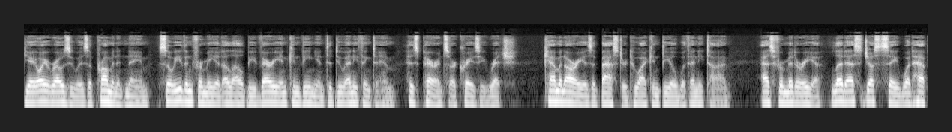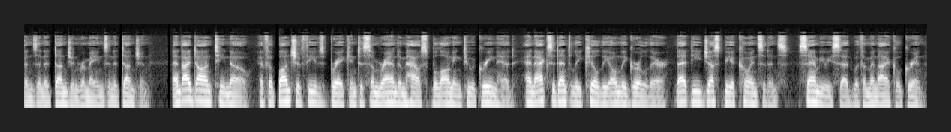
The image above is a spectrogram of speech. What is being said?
Yaoyorozu is a prominent name, so even for me it'll be very inconvenient to do anything to him, his parents are crazy rich. Kaminari is a bastard who I can deal with any time. As for Midoriya, let us just say what happens in a dungeon remains in a dungeon. And I don't know, if a bunch of thieves break into some random house belonging to a greenhead and accidentally kill the only girl there, that'd just be a coincidence, Samui said with a maniacal grin.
